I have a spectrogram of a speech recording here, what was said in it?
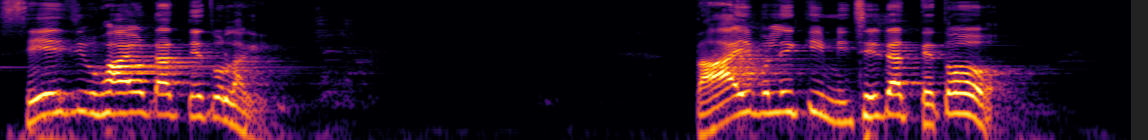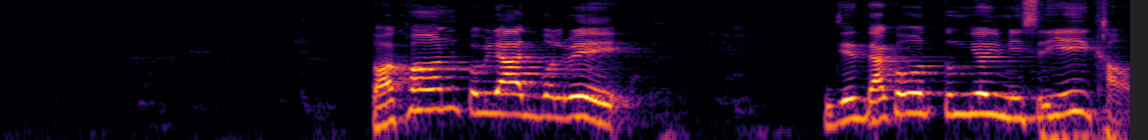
সে জিভায় ওটা তেঁতো লাগে। তাই বলে কি মিছরিটা তেতো? তখন কবিরাজ বলবে, যে দেখো, তুমি ওই মিশরিয়েই খাও।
